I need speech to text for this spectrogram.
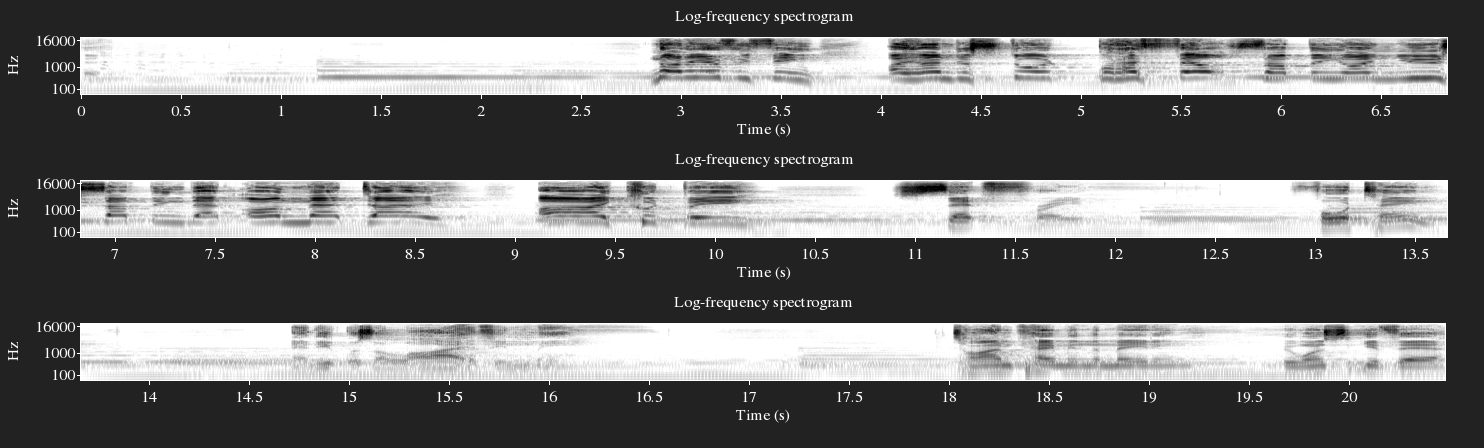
not everything I understood, but I felt something, I knew something that on that day I could be set free. 14, and it was alive in me. Time came in the meeting. Who wants to give their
